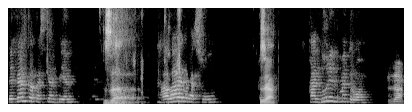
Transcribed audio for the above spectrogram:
Тихенко Костянтин, За. Галаєв Расул, За. Хандурін Дмитро, За.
